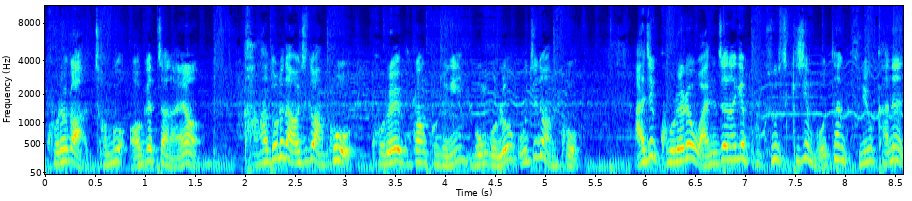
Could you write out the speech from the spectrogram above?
고려가 전부 어겼잖아요. 강화도로 나오지도 않고 고려의 국왕 고종이 몽골로 오지도 않고 아직 고려를 완전하게 복수시키지 못한 구육칸은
